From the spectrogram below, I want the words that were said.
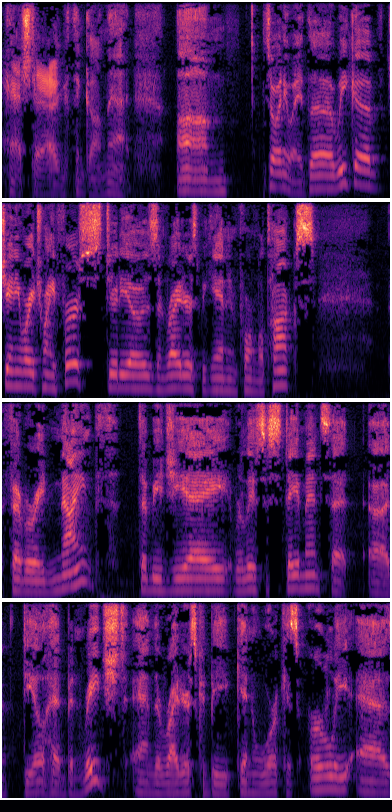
Hashtag think on that. Um, so anyway, the week of January 21st, studios and writers began informal talks. February 9th, WGA released a statement that a deal had been reached and the writers could begin work as early as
